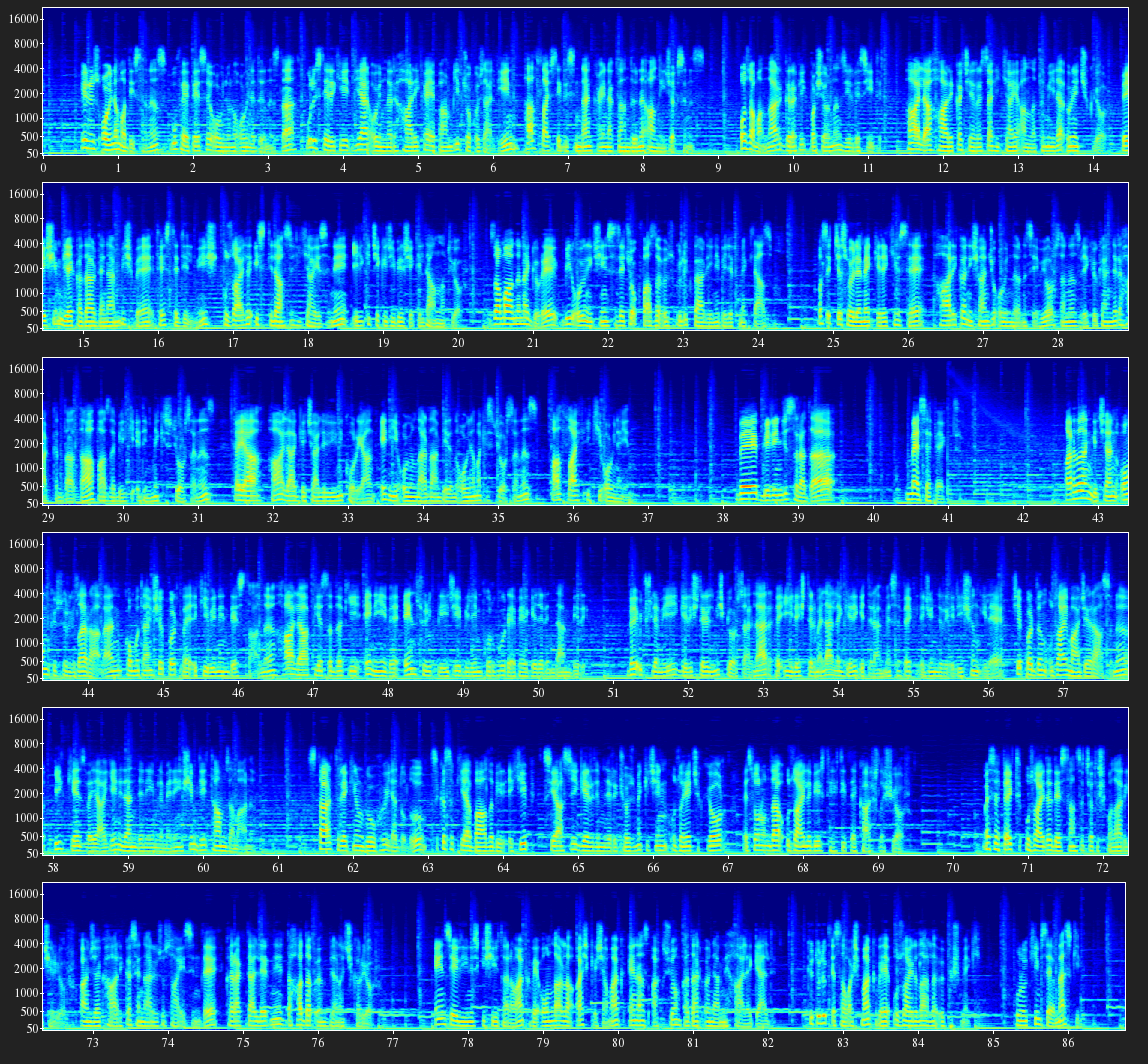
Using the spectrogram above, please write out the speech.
Henüz oynamadıysanız bu FPS oyununu oynadığınızda bu listedeki diğer oyunları harika yapan birçok özelliğin Half-Life serisinden kaynaklandığını anlayacaksınız. O zamanlar grafik başarının zirvesiydi. Hala harika çevresel hikaye anlatımıyla öne çıkıyor ve şimdiye kadar denenmiş ve test edilmiş uzaylı istilası hikayesini ilgi çekici bir şekilde anlatıyor. Zamanına göre bir oyun için size çok fazla özgürlük verdiğini belirtmek lazım. Basitçe söylemek gerekirse, harika nişancı oyunlarını seviyorsanız ve kökenleri hakkında daha fazla bilgi edinmek istiyorsanız veya hala geçerliliğini koruyan en iyi oyunlardan birini oynamak istiyorsanız Half-Life 2 oynayın. Ve birinci sırada Mass Effect. Aradan geçen 10 küsür yıla rağmen Komutan Shepard ve ekibinin destanı hala piyasadaki en iyi ve en sürükleyici bilim kurgu RPG'lerinden biri ve üçlemeyi geliştirilmiş görseller ve iyileştirmelerle geri getiren Mass Effect Legendary Edition ile Shepard'ın uzay macerasını ilk kez veya yeniden deneyimlemenin şimdi tam zamanı. Star Trek'in ruhuyla dolu, sıkı sıkıya bağlı bir ekip siyasi gerilimleri çözmek için uzaya çıkıyor ve sonunda uzaylı bir tehditle karşılaşıyor. Mass Effect uzayda destansı çatışmalar içeriyor ancak harika senaryosu sayesinde karakterlerini daha da ön plana çıkarıyor. En sevdiğiniz kişiyi tanımak ve onlarla aşk yaşamak en az aksiyon kadar önemli hale geldi. Kötülükle savaşmak ve uzaylılarla öpüşmek. Bunu kim sevmez ki?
